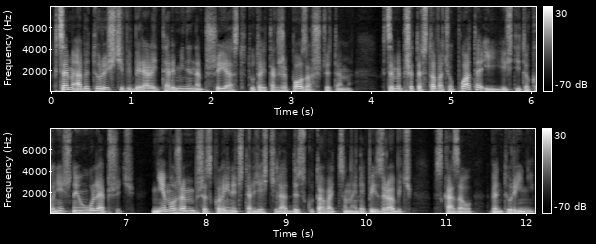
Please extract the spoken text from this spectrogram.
Chcemy, aby turyści wybierali terminy na przyjazd tutaj także poza szczytem. Chcemy przetestować opłatę i, jeśli to konieczne, ją ulepszyć. Nie możemy przez kolejne 40 lat dyskutować, co najlepiej zrobić, wskazał Venturini.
